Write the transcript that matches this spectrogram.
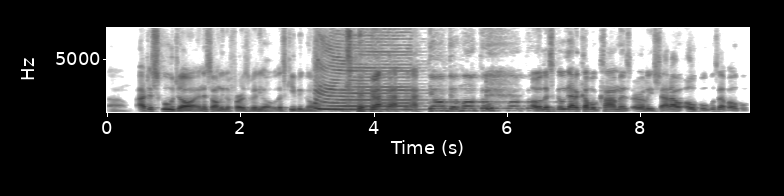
um, I just schooled y'all, and it's only the first video. Let's keep it going. oh, let's go. We got a couple comments early. Shout out Opal. What's up, Opal?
